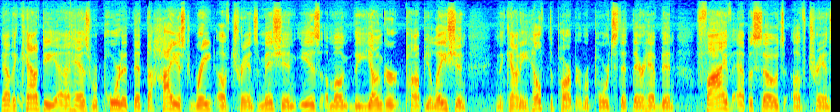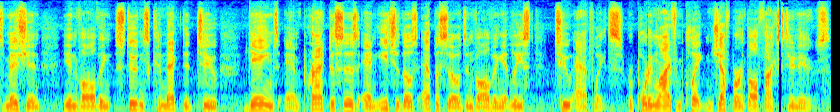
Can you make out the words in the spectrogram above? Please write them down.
Now, the county uh, has reported that the highest rate of transmission is among the younger population. And the county health department reports that there have been five episodes of transmission involving students connected to games and practices, and each of those episodes involving at least two athletes. Reporting live from Clayton, Jeff Bernthal, Fox 2 News.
